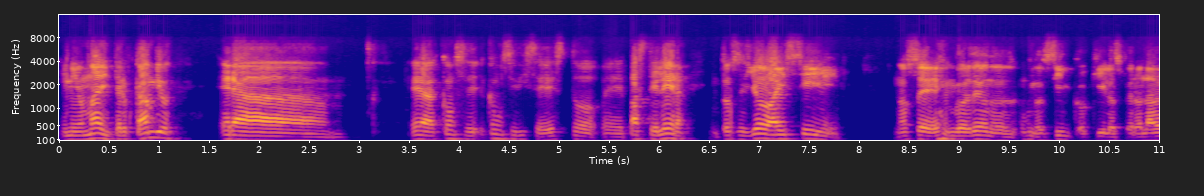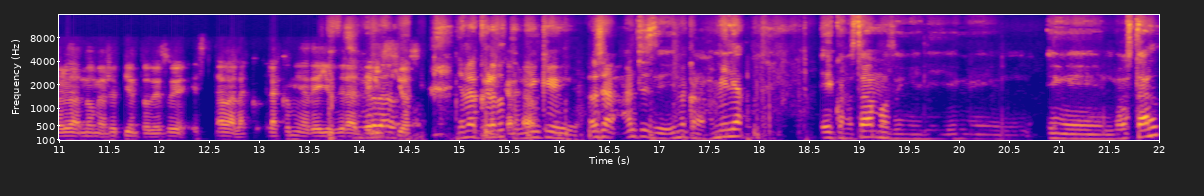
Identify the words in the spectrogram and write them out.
y mi mamá de intercambio era, era ¿cómo se, cómo se dice esto? Eh, pastelera. Entonces yo ahí sí, no sé, engordé unos, unos 5 kilos, pero la verdad no me arrepiento de eso. Estaba la, la comida de ellos, era verdad. deliciosa. Yo me acuerdo Me también que, o sea, antes de irme con la familia, eh, cuando estábamos en el, en el, en el hostal,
